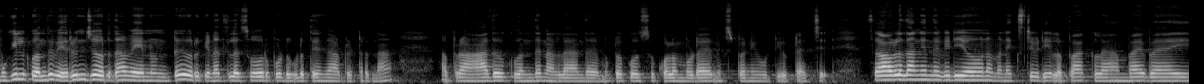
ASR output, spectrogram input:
முகிலுக்கு வந்து வெறுஞ்சோறு தான் வேணும்ன்ட்டு ஒரு கிணத்துல சோறு போட்டு கொடுத்தேன் சாப்பிட்டுட்டு இருந்தான். அப்புறம் ஆதவுக்கு வந்து நல்லா அந்த முட்டைக்கோசு குழம்போட மிக்ஸ் பண்ணி ஊட்டி விட்டாச்சு. ஸோ அவ்வளோதாங்க இந்த வீடியோ நம்ம நெக்ஸ்ட் வீடியோவில் பார்க்கலாம். பாய் பாய்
